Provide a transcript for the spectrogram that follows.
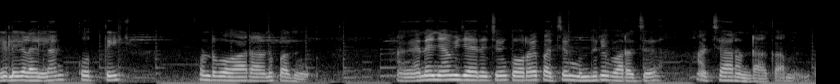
കിളികളെല്ലാം കൊത്തി കൊണ്ടുപോകാറാണ് പതിവ്. അങ്ങനെ ഞാൻ വിചാരിച്ചു കുറേ പച്ച മുന്തിരി പറിച്ച് അച്ചാറുണ്ടാക്കാമെന്ന്.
